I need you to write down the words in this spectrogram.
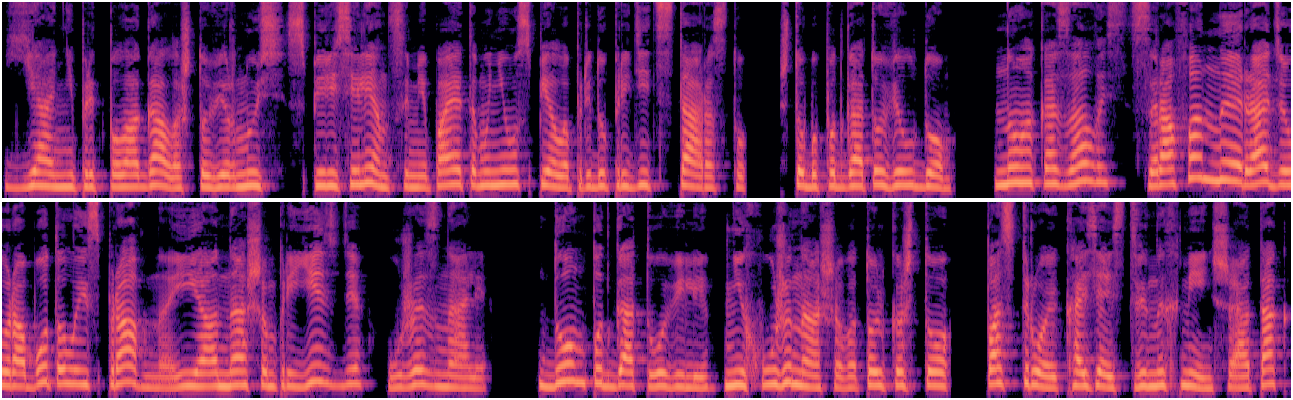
Я не предполагала, что вернусь с переселенцами, поэтому не успела предупредить старосту, чтобы подготовил дом. Но оказалось, сарафанное радио работало исправно, и о нашем приезде уже знали. Дом подготовили, не хуже нашего, только что построек хозяйственных меньше, а так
